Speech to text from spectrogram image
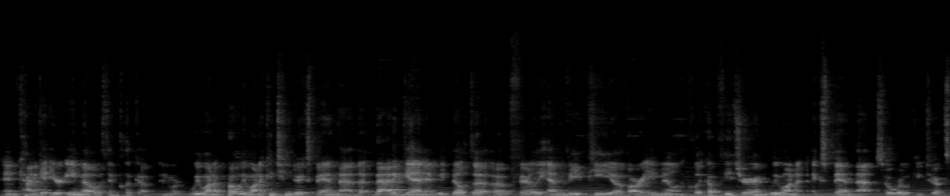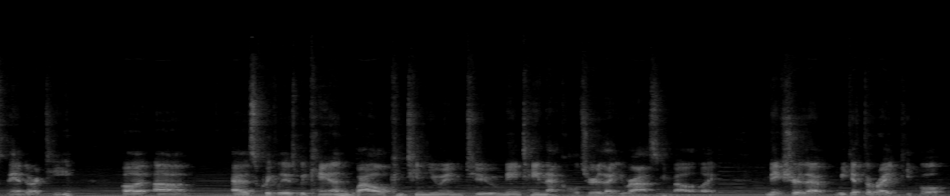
and kind of get your email within ClickUp. And we want to, but we want to continue to expand that. That, that again, we built a, a, fairly MVP of our email and ClickUp feature, and we want to expand that. So we're looking to expand our team but uh, as quickly as we can while continuing to maintain that culture that you were asking about. Like, make sure that we get the right people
